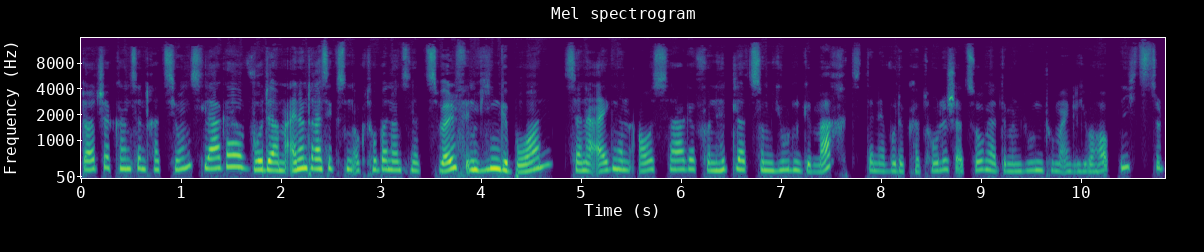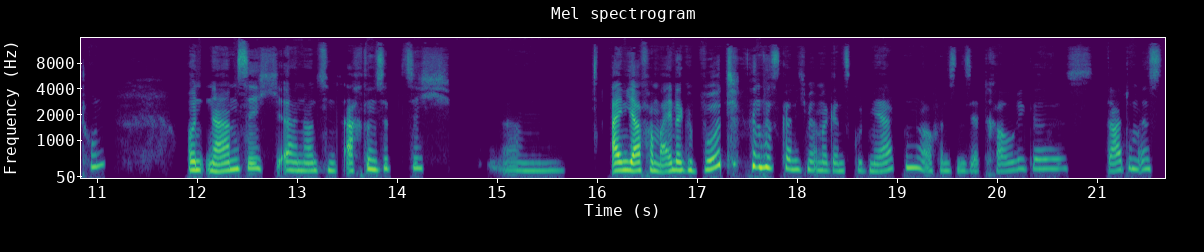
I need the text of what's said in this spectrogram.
deutscher Konzentrationslager, wurde am 31. Oktober 1912 in Wien geboren, seiner eigenen Aussage von Hitler zum Juden gemacht, denn er wurde katholisch erzogen, hatte mit dem Judentum eigentlich überhaupt nichts zu tun, und nahm sich äh, 1978, ähm, ein Jahr vor meiner Geburt, das kann ich mir immer ganz gut merken, auch wenn es ein sehr trauriges Datum ist,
